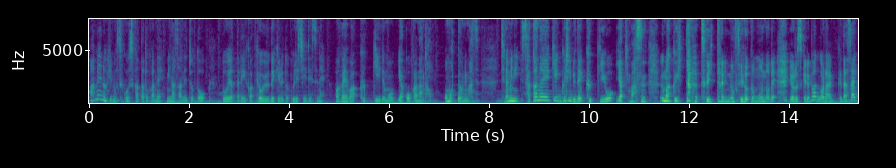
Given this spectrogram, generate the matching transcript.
雨の日の過ごし方とかね、皆さんでちょっとどうやったらいいか共有できると嬉しいですね。我が家はクッキーでも焼こうかなと思っております。ちなみに、魚焼きグリルでクッキーを焼きます。うまくいったらツイッターに載せようと思うので、よろしければご覧ください。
